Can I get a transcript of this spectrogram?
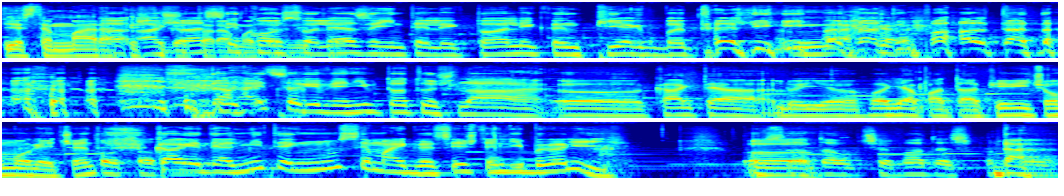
este marea A, câștigătoare Așa se consolează intelectualii când pierd bătălii da. una după alta, da. Dar hai să revenim totuși la uh, cartea lui uh, Horia Patapirici, Omul Recent, care de-al nu se mai găsește în librării. O să uh, adaug ceva despre da.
